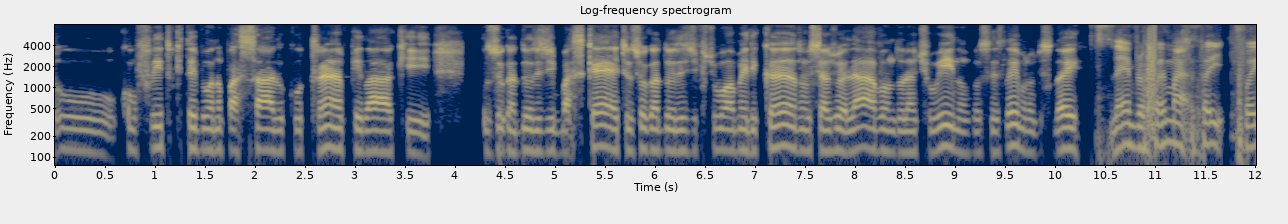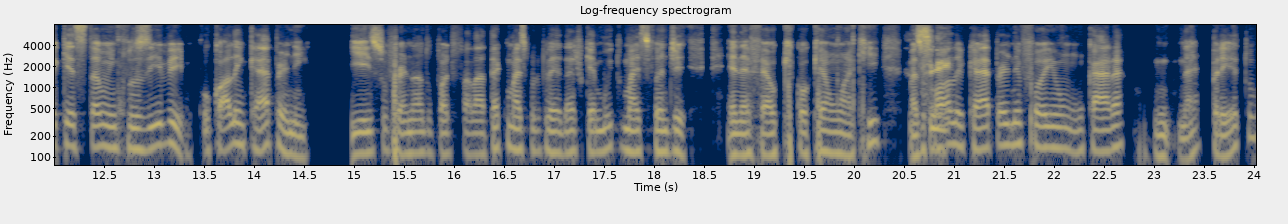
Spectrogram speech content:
o conflito que teve o ano passado com o Trump lá que os jogadores de basquete, os jogadores de futebol americano se ajoelhavam durante o hino. Vocês lembram disso daí? Lembro, foi, uma, foi, foi questão, inclusive, o Colin Kaepernick, e isso o Fernando pode falar até com mais propriedade, porque é muito mais fã de NFL que qualquer um aqui, mas Sim. o Colin Kaepernick foi um cara, né, preto,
